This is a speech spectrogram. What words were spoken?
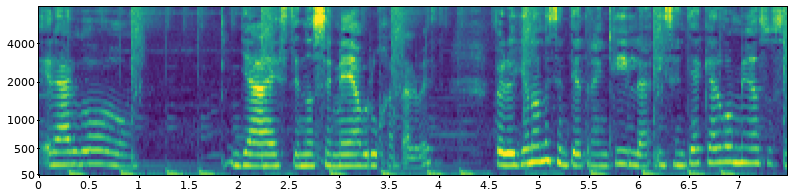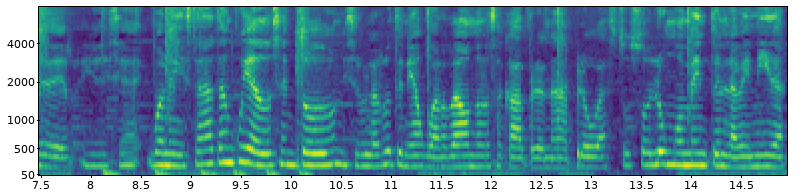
era algo ya este no sé, media bruja tal vez pero yo no me sentía tranquila y sentía que algo me iba a suceder. Y yo decía, bueno, y estaba tan cuidadosa en todo, mi celular lo tenía guardado, no lo sacaba para nada, pero bastó solo un momento en la avenida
